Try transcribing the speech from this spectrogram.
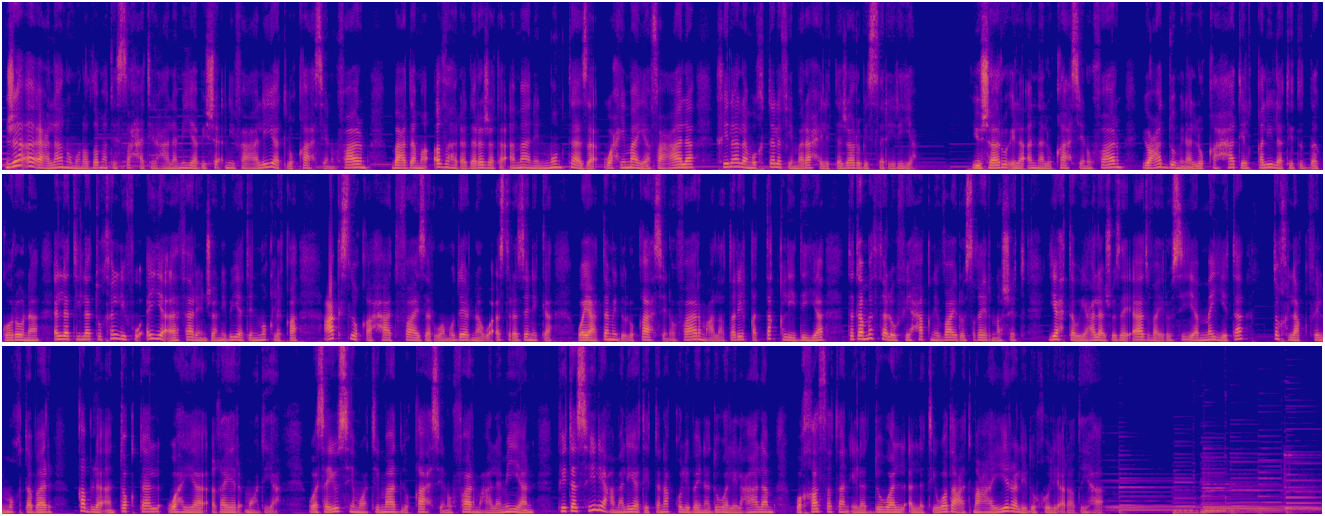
جاء إعلان منظمة الصحة العالمية بشأن فعالية لقاح سينوفارم بعدما أظهر درجة أمان ممتازة وحماية فعالة خلال مختلف مراحل التجارب السريرية. يشار إلى أن لقاح سينوفارم يعد من اللقاحات القليلة ضد كورونا التي لا تخلف أي آثار جانبية مقلقة عكس لقاحات فايزر وموديرنا وأسترازينيكا. ويعتمد لقاح سينوفارم على طريقة تقليدية تتمثل في حقن فيروس غير نشط يحتوي على جزيئات فيروسية ميتة تخلق في المختبر قبل أن تقتل وهي غير معدية. وسيسهم اعتماد لقاح سينوفارم عالميا في تسهيل عملية التنقل بين دول العالم وخاصة إلى الدول التي وضعت معايير لدخول أراضيها.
